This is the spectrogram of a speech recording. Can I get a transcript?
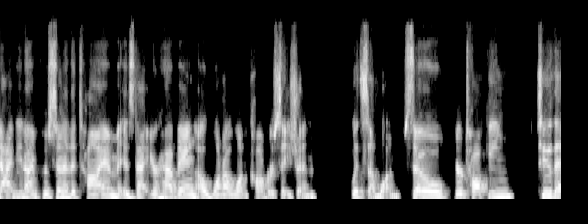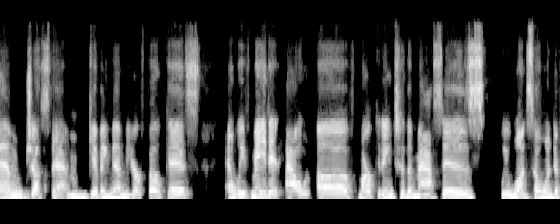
99% of the time is that you're having a one on one conversation with someone. So you're talking to them, just them, giving them your focus. And we've made it out of marketing to the masses. We want someone to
